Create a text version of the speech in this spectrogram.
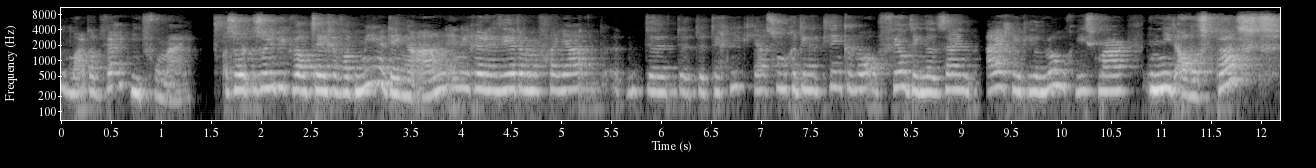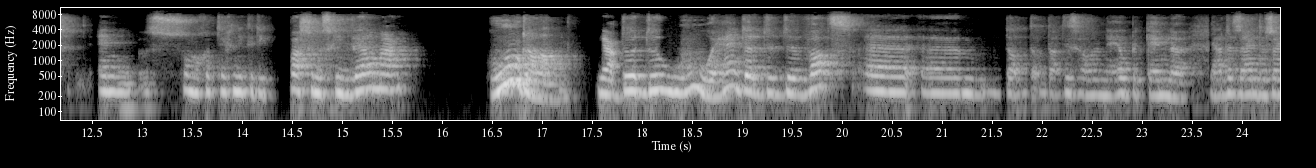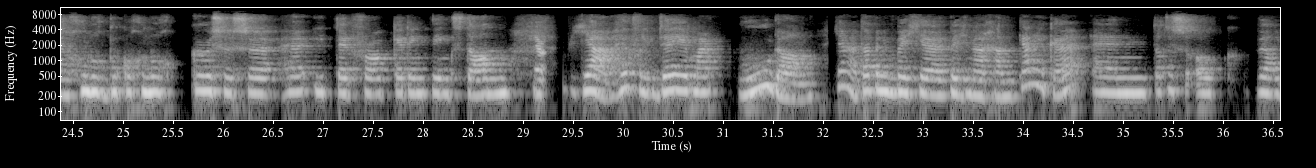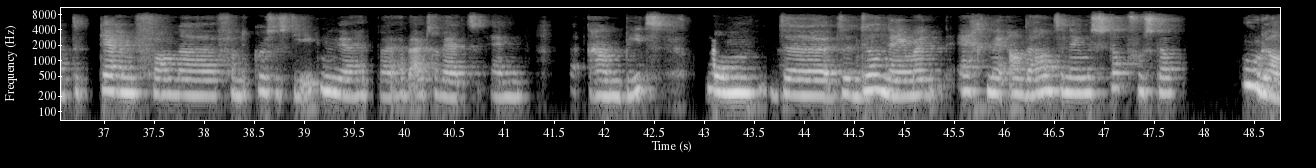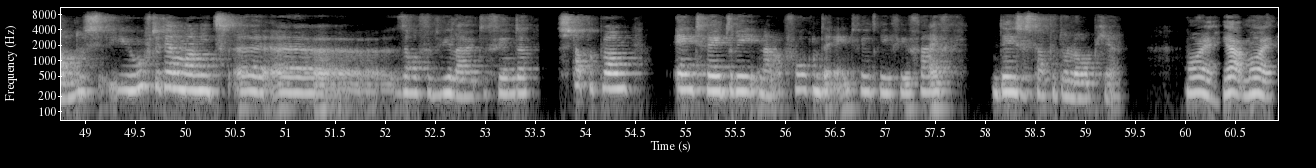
Maar dat werkt niet voor mij. Zo, zo liep ik wel tegen wat meer dingen aan. En ik realiseerde me van ja, de, de, de techniek, ja, sommige dingen klinken wel, of veel dingen zijn eigenlijk heel logisch, maar niet alles past. En sommige technieken die passen misschien wel, maar hoe dan? Ja. De, de hoe, hè? De, de, de wat, uh, um, dat, dat, dat, is wel een heel bekende. Ja, er zijn, er zijn genoeg boeken, genoeg cursussen. Hè? Eat for Getting Things Done. Ja. ja, heel veel ideeën, maar hoe dan? Ja, daar ben ik een beetje, een beetje naar gaan kijken. En dat is ook wel de kern van, uh, van de cursus die ik nu uh, heb, heb uitgewerkt en aanbied om de, de deelnemer echt mee aan de hand te nemen, stap voor stap. Hoe dan? Dus je hoeft het helemaal niet uh, uh, zelf het wiel uit te vinden. Stappenplan 1, 2, 3. Nou, volgende 1, 2, 3, 4, 5. Deze stappen doorloop je. Mooi, ja, mooi.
